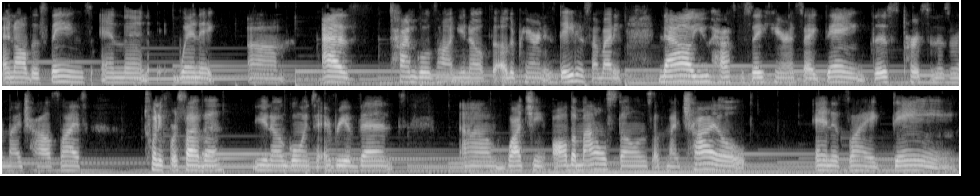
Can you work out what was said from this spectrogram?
and all these things. And then when it um, as time goes on you know if the other parent is dating somebody now you have to sit here and say dang this person is in my child's life 24 7 you know, going to every event, um, watching all the milestones of my child. And it's like, dang,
